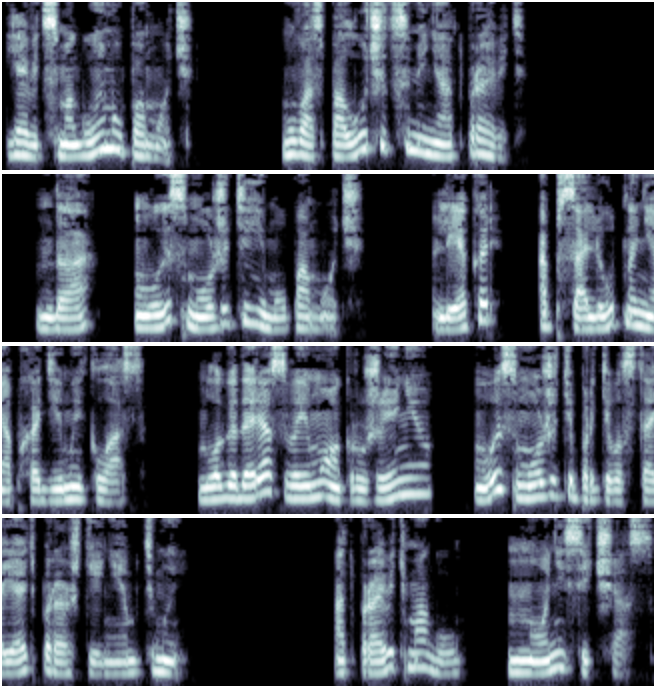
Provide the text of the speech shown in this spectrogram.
Я ведь смогу ему помочь. У вас получится меня отправить? Да, вы сможете ему помочь. Лекарь — абсолютно необходимый класс. Благодаря своему окружению вы сможете противостоять порождениям тьмы. Отправить могу, но не сейчас.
